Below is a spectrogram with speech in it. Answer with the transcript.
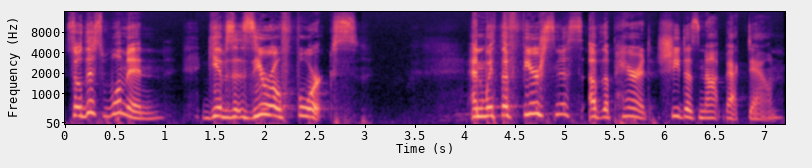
So this woman gives zero forks. And with the fierceness of the parent, she does not back down.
